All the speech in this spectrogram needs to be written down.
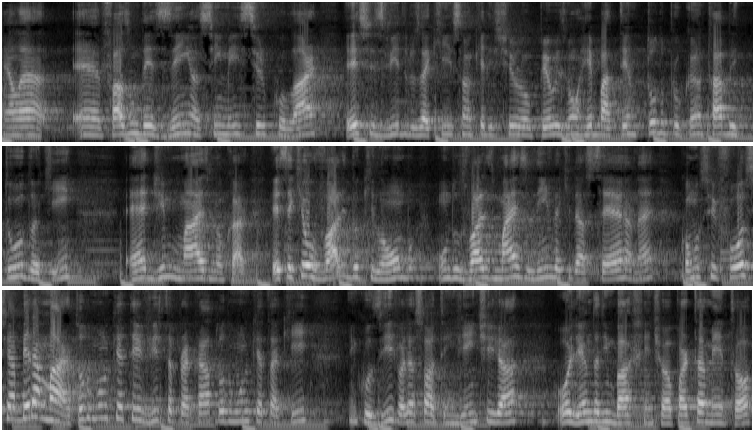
ela é, faz um desenho assim meio circular. Esses vidros aqui são aqueles estilo europeu, eles vão rebatendo tudo pro canto, abre tudo aqui. É demais, meu caro. Esse aqui é o Vale do Quilombo, um dos vales mais lindos aqui da Serra, né? Como se fosse a beira-mar. Todo mundo quer ter vista para cá, todo mundo quer estar tá aqui. Inclusive, olha só, tem gente já olhando ali embaixo, gente, o apartamento, ó.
